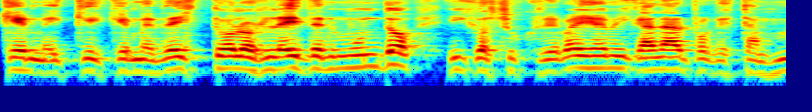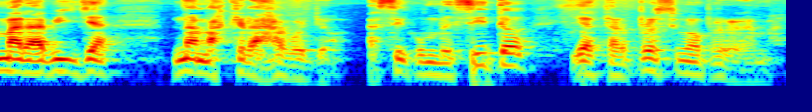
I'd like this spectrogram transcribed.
que me, que, me deis todos los likes del mundo y que os suscribáis a mi canal porque estas maravillas nada más que las hago yo. Así que un besito y hasta el próximo programa.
